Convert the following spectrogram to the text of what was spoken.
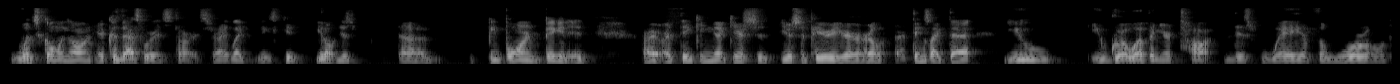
what's going on here? Because that's where it starts, right? Like these kids, you don't just uh, be born bigoted, right? Or thinking like you're su- you're superior or, or things like that. You you grow up and you're taught this way of the world,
